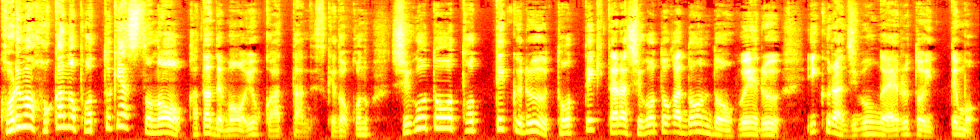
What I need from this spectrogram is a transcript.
これは他のポッドキャストの方でもよくあったんですけど、この仕事を取ってくる、取ってきたら仕事がどんどん増える、いくら自分がやると言っても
